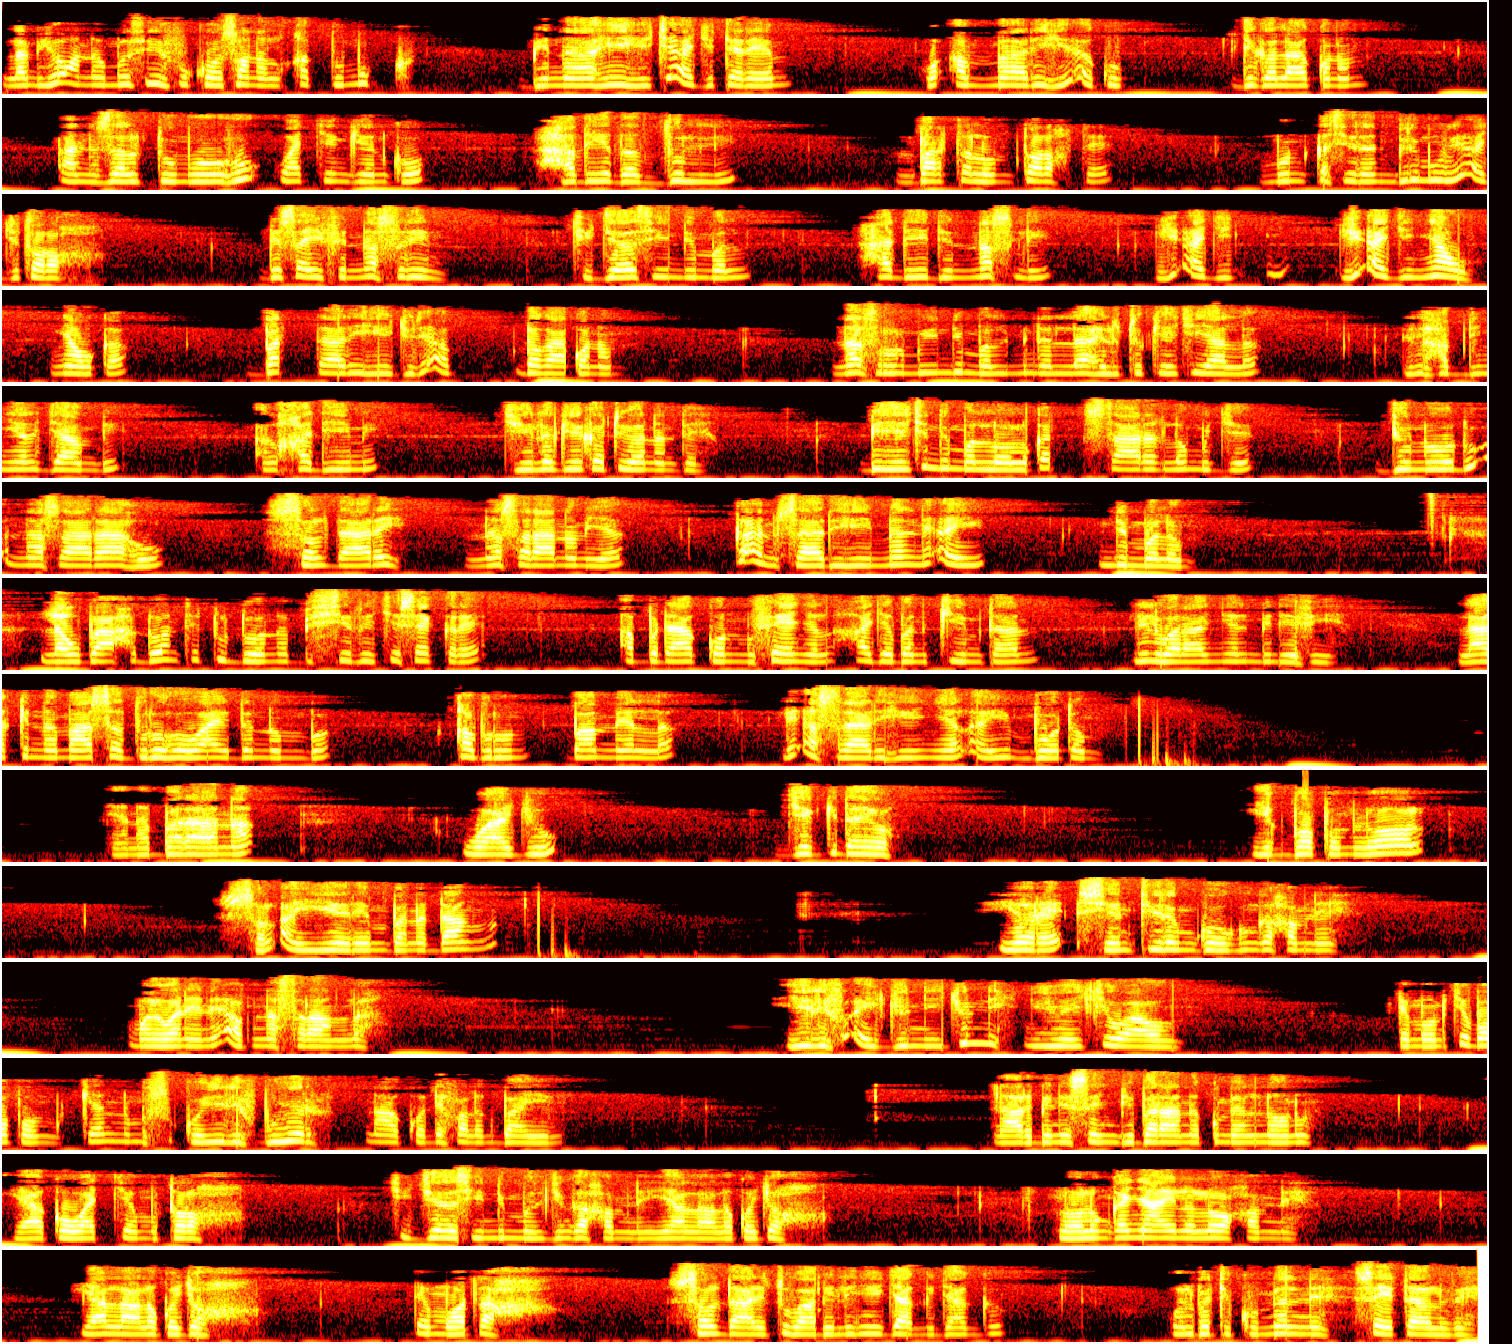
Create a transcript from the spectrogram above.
لم يؤن مسيفك صنل قط مك بناهيه تأج تريم وأماره أكو دقلاكنم أنزلتموه واتشنجينكو حديد الذل برتلم طرخت منكسرا برموي أج طرخ بسيف النصر تجاسي نمل حديد النصل يأج يأج نيو نيوكا بطاريه جدي أب دقاكنم نصر من نمل من الله لتكيتي الله lil xab di ñeel jaam bi alxadimi ci liggéeykatu yonante. Bii ci ndimbal loolu kat saarat la mujje junoodu nasaaraahu soldaari nasaraanam ya ka ansaarihi mel ni ay ndimbalam. Law baax doonte tuddoona bi sirri ci secret ab daa kon mu feeñal xajaban kiimtaan lil waraa ñeel mbindeef yi. Laakin na ma sadruhu dënam ba xabrun bàmmeel la li asraarihi ñeel ay mbootam nee na baraana waaju jéggi dayo. Yëg boppam lool sol ay yéreem bana dàng yore seen tiiram googu nga xam ne wane ne ab nasaraan la. Yilif ay junni junni ñu wéy ci waawam. Te moom ci boppam kenn ko yilif bu wér naa ko defal ak naar bi ne sëñ bi baraana ku mel noonu yaa ko wàccee mu torox ci jës yi ndimbal ji nga xam ne yàlla la ko jox. Loolu nga ñaay la loo xam ne yàlla la ko jox. Te moo tax soldaari tubaab yi li ñuy jàgg-jàgg walbatiku mel ne seytaalu be.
